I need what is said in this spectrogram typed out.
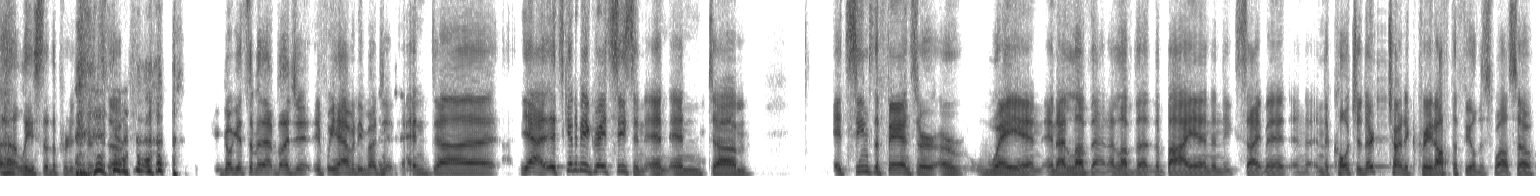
Lisa, the producer. So. go get some of that budget if we have any budget and uh yeah it's going to be a great season and and um it seems the fans are, are way in, and I love that. I love the the buy-in and the excitement and the, and the culture they're trying to create off the field as well. So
